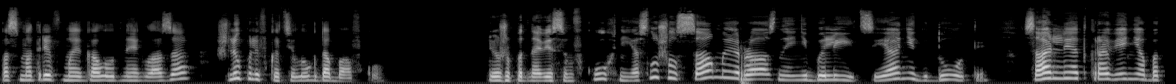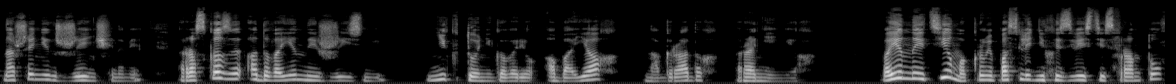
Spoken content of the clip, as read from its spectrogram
посмотрев в мои голодные глаза, шлепали в котелок добавку. Лежа под навесом в кухне, я слушал самые разные небылицы и анекдоты, сальные откровения об отношениях с женщинами, рассказы о довоенной жизни. Никто не говорил о боях, наградах, ранениях. Военная тема, кроме последних известий с фронтов,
